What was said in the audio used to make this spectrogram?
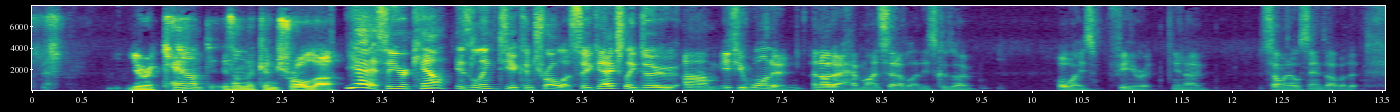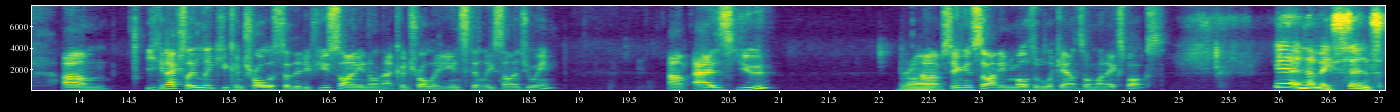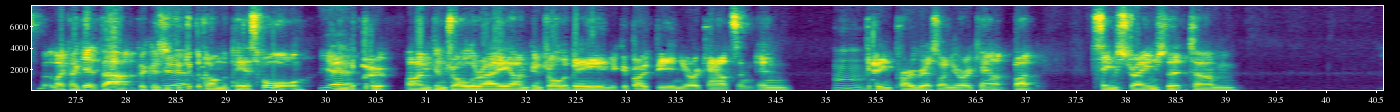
your account is on the controller. Yeah, so your account is linked to your controller, so you can actually do um, if you wanted. And I don't have mine set up like this because I always fear it. You know, someone else ends up with it. Um, you can actually link your controller so that if you sign in on that controller, it instantly signs you in um, as you. Right. Um, so you can sign in multiple accounts on one Xbox. yeah, and that makes sense. But, Like I get that because you Yeah. could do that on the PS4 Yeah. and go, I'm controller A, I'm controller B, and you could both be in your accounts and, and Hmm. getting progress on your account. But seems strange that um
